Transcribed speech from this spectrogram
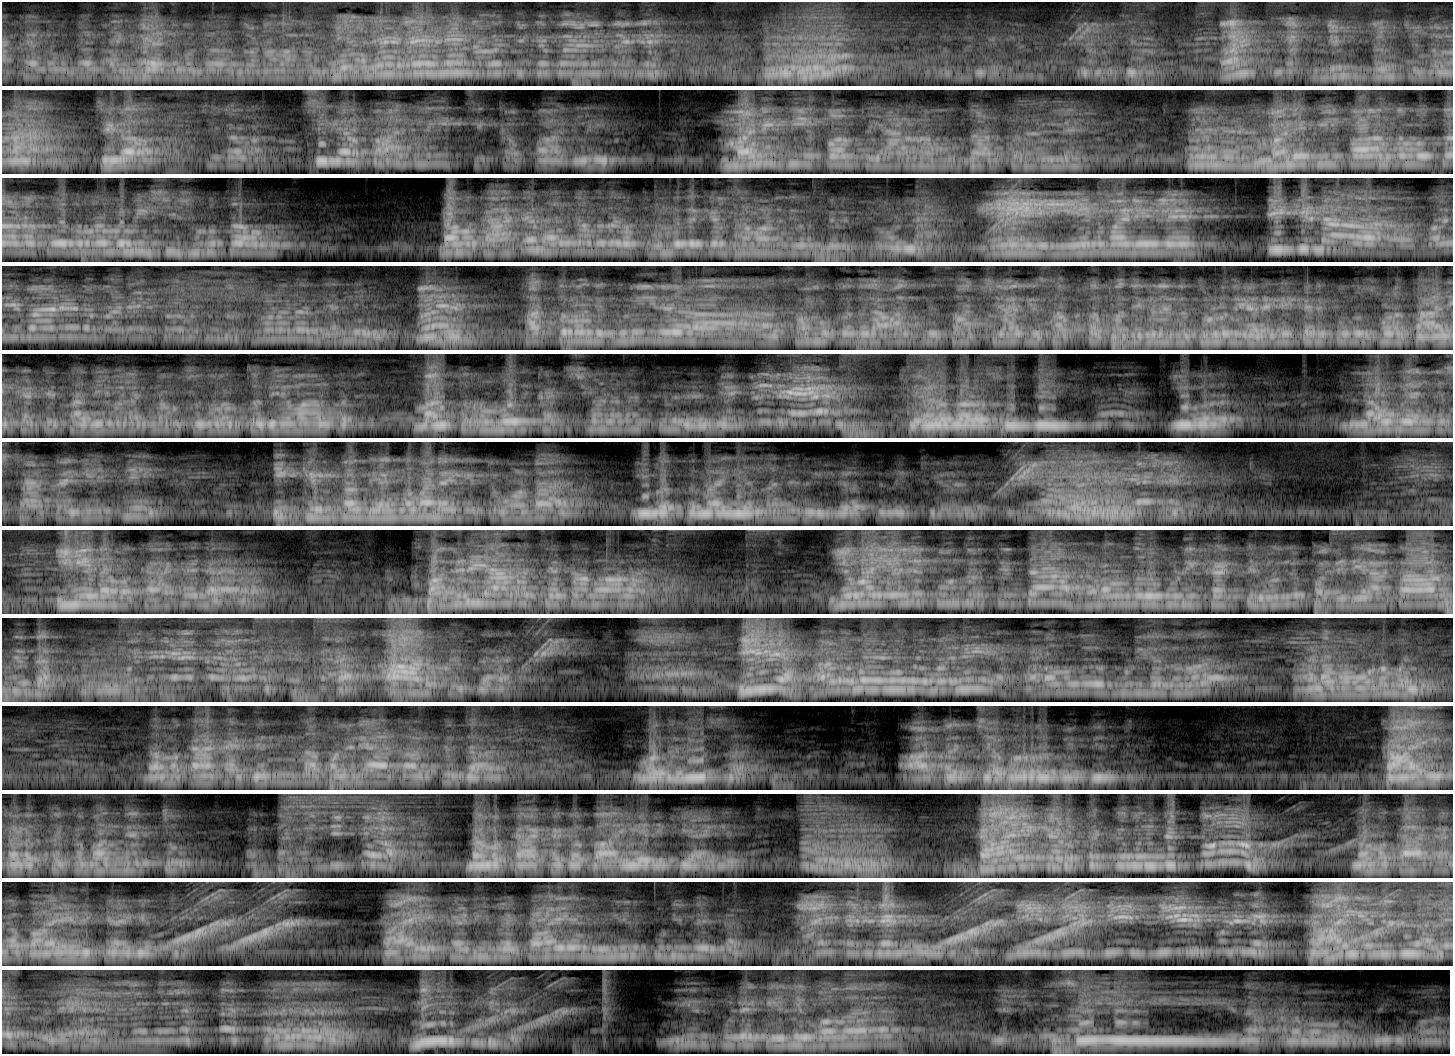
ಅಕ್ಕ ಆಗ್ಬೇಕ ತಂಗಿ ಆಗ್ಬೇಕ ದೊಡ್ಡವಾಗ ಚಿಗಪ್ಪ ಆಗ್ಲಿ ಚಿಕ್ಕಪ್ಪ ಆಗ್ಲಿ ಮನಿ ದೀಪ ಅಂತ ಯಾರನ್ನ ಮುದ್ದಾಡ್ತಾರೆ ಇಲ್ಲಿ? ಮನಿ ದೀಪ ಅಂತ ಮುದ್ದಾಡಕ್ ಹೋದ್ರ ನಮ್ಮ ಮೀಸಿ ನಮ್ ನಮ್ಮ ಕಾಕನ ಬಂದಾಗ ಪುಣ್ಯದ ಕೆಲಸ ಮಾಡಿದೀವಿ ಅಂತ ಹೇಳ್ತೀವಿ ನೋಡ್ಲಿ. ಏ ಏನ್ ಮಾಡಿವ್ಲೆ? ಈಗಿನ ಮದಿ ಮಾಡಿ ನಮ್ಮ ಮನೆಗೆ ತಂದು ನೀವು ಹತ್ತು ಮಂದಿ ಗುರಿ ಸಮ್ಮುಖದಲ್ಲಿ ಆಜ್ಞೆ ಸಾಕ್ಷಿಯಾಗಿ ಸಪ್ತ ಪದಿಗಳನ್ನ ತುಳಿದು ಎಡಗೆ ಕಡೆ ಕುಂದಿಸ್ಕೊಳ್ಳೋ ತಾಳಿ ಕಟ್ಟಿ ತದೇವ ಲಗ್ನ ಸುಧವಂತ ದೇವ ಅಂತ ಮಂತ್ರ ಓದಿ ಕಟ್ಟಿಸೋಣ ಅಂತ ಕೇಳಬೇಡ ಸುದ್ದಿ. ಇವ್ರ ಲವ್ ಹೆಂಗ ಸ್ಟಾರ್ಟ್ ಆಗೈತಿ? ತಂದು ಹೆಂಗ ಮನೆಗೆ ಇಟ್ಟುಕೊಂಡ? ಇವತ್ತು ನಾ ಎಲ್ಲ ನಿನಗೆ ಹೇಳ್ತೀನಿ ಕೇಳಲೆ. ಈ ನಮ್ಮ ಕಾಕಾಗ ಪಗಡಿ ಆಡ ಚಟ ಬಾಳ. ಇವ ಎಲ್ಲಿ ಕುಂದಿರ್ತಿದ್ದ? ಹಣಂದರ ಗುಡಿ ಕಟ್ಟಿ ಹೋಗಿ ಪಗಡಿ ಆಟ ಆಡ್ತಿದ್ದ. ಆಡ್ತಿದ್ದ. ಈ ಹಣಮವನ ಮನಿ ಹಣಮಂದರ ಗುಡಿ ಅದರ ಹಣಮವನ ಮನಿ. ನಮ್ಮ ಕಾಕ ದಿನ ಪಗಡಿ ಆಟ ಆಡ್ತಿದ್ದ. ಒಂದು ದಿವಸ ಆಟ ಜಬರು ಬಿದ್ದಿತ್ತು. ಕಾಯಿ ಕಡತಕ್ಕೆ ಬಂದಿತ್ತು. ನಮ್ಮ ಕಾಕಗ ಬಾಯರಿಕೆ ಆಗಿತ್ತು. ಕಾಯಿ ಕಡತಕ್ಕೆ ಬಂದಿತ್ತು. ನಮ್ಮ ಕಾಕಗ ಬಾಯರಿಕೆ ಆಗಿತ್ತು. ಕಾಯಿ ಕಡಿಬೇಕಾ ಏನು ನೀರು ಕುಡಿಬೇಕಾ ಕಾಯಿ ಕಡಿಬೇಕು. ನೀರು ಕುಡಿಬೇಕು. ಕಾಯಿ ಎಲ್ಲಿದ್ದು ಅಲ್ಲೇ ಇರ್ತದಲೇ ನೀರು ಕುಡಿಬೇಕು. ನೀರು ಕುಡಿಯಕ್ಕೆ ಎಲ್ಲಿ ಹೋದ? ಸೀದಾ ಹನುಮವನ ಮನೆಗೆ ಹೋದ.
